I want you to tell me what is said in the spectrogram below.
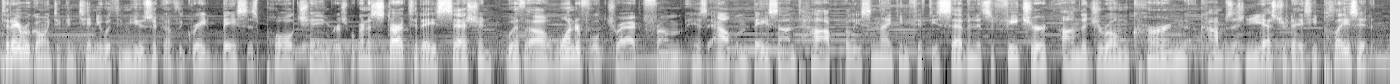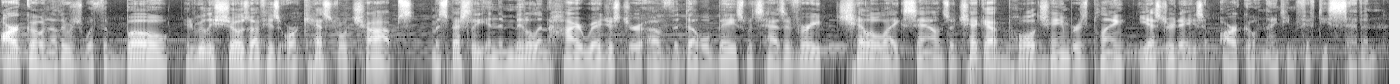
Today we're going to continue with the music of the great bassist Paul Chambers. We're going to start today's session with a wonderful track from his album Bass on Top, released in 1957. It's a feature on the Jerome Kern composition Yesterdays. He plays it arco, in other words, with the bow. It really shows off his orchestral chops, especially in the middle and high register of the double bass, which has a very cello like sound. So check out Paul Chambers playing Yesterdays arco, 1957.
